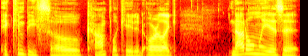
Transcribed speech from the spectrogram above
it can be so complicated. Or like, not only is it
